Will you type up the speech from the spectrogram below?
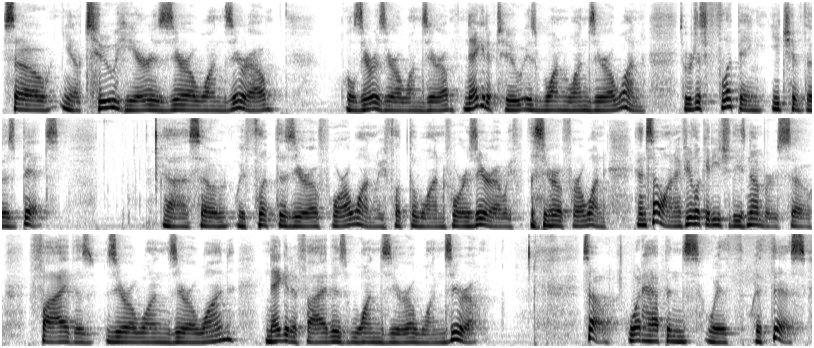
So, you know, 2 here is 0, 1, 0. Well, 0, 0, 1, 0. Negative 2 is 1, 1, 0, 1. So we're just flipping each of those bits. Uh, so we flip the 0 for a 1, we flip the 1 for a 0, we flip the 0 for a 1, and so on. If you look at each of these numbers, so 5 is 0, 1, 0, 1, negative 5 is 1, 0, 1, 0. So what happens with, with this?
